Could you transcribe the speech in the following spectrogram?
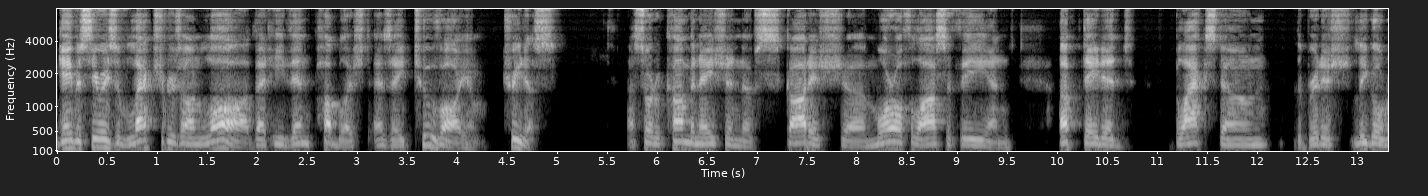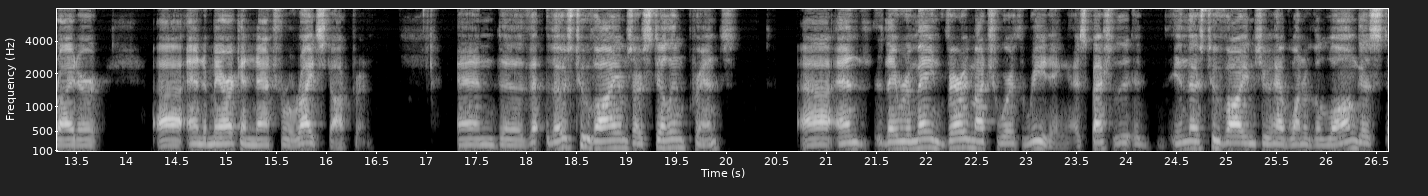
gave a series of lectures on law that he then published as a two volume treatise, a sort of combination of Scottish uh, moral philosophy and updated Blackstone, the British legal writer, uh, and American natural rights doctrine. And uh, th those two volumes are still in print, uh, and they remain very much worth reading, especially in those two volumes, you have one of the longest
